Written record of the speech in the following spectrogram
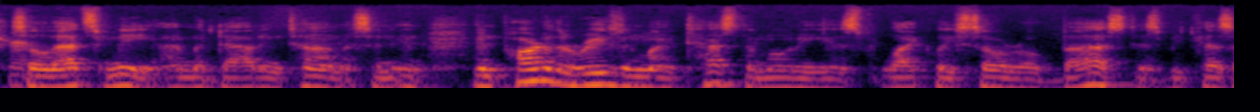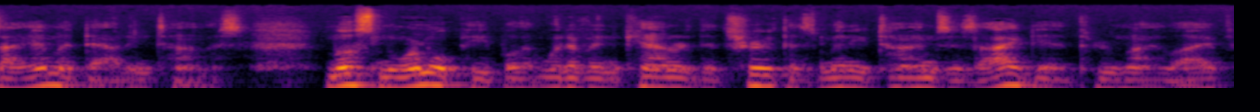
sure. So that's me. I'm a doubting Thomas. And, and, and part of the reason my testimony is likely so robust is because I am a doubting Thomas. Most normal people that would have encountered the truth as many times as I did through my life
